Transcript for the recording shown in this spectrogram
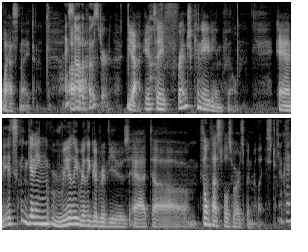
last night. I saw Uh, the poster. Yeah, it's a French Canadian film. And it's been getting really, really good reviews at um, film festivals where it's been released. Okay.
